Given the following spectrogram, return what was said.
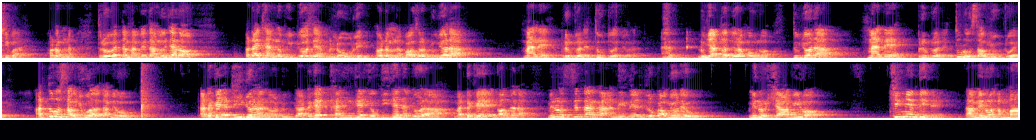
ရှိပါတယ်ဟုတ်တယ်မလားသူတို့ပဲတတ်မှတ်ပဲဒါမျိုးကြတော့အတိုက်ခံလုပ်ပြီးပြောစရာမလိုဘူးလေဟုတ်တယ်မလားဘာလို့ဆိုတော့သူပြောတာမှန်တယ်ဘလူးတွေ့တယ်သူ့အတွက်ပြောတာလူများအတွက်ပြောတာမဟုတ်တော့သူပြောတာမှန်တယ်ဘလူးတွေ့တယ်သူ့လိုစောက်ယူတွေ့အဲသူ့လိုစောက်ယူကဒါမျိုး ဒါတကယ်အတီးပြောတာနော်တူဒါတကယ်ခံယူချက်ယုံကြည်ချက်နဲ့ပြောတာမတကယ်အကောင်းပြောတာမင်းတို့စစ်တပ်ကအနေနဲ့ဒီလိုကောင်မျိုးတွေကိုမင်းတို့ရှာပြီးတော့ချင်းမြင့်သိတယ်ဒါမင်းတို့အမာ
